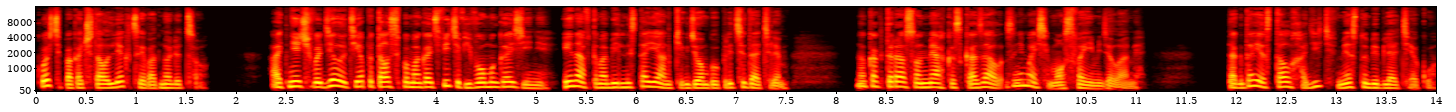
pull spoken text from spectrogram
Костя пока читал лекции в одно лицо. От нечего делать я пытался помогать Вите в его магазине и на автомобильной стоянке, где он был председателем. Но как-то раз он мягко сказал «занимайся, мол, своими делами». Тогда я стал ходить в местную библиотеку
